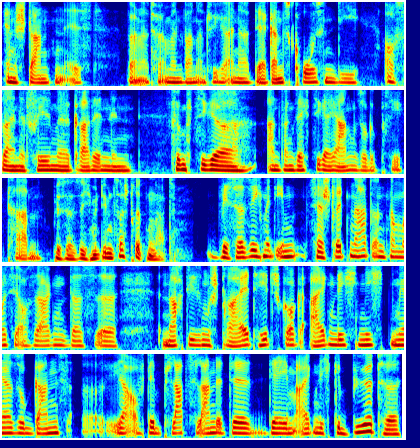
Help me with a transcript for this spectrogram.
entstanden ist. Bernard Herrmann war natürlich einer der ganz Großen, die auch seine Filme gerade in den 50er, Anfang 60er Jahren so geprägt haben. Bis er sich mit ihm zerstritten hat bis er sich mit ihm zerstritten hat. Und man muss ja auch sagen, dass äh, nach diesem Streit Hitchcock eigentlich nicht mehr so ganz äh, ja, auf dem Platz landete, der ihm eigentlich gebührte.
